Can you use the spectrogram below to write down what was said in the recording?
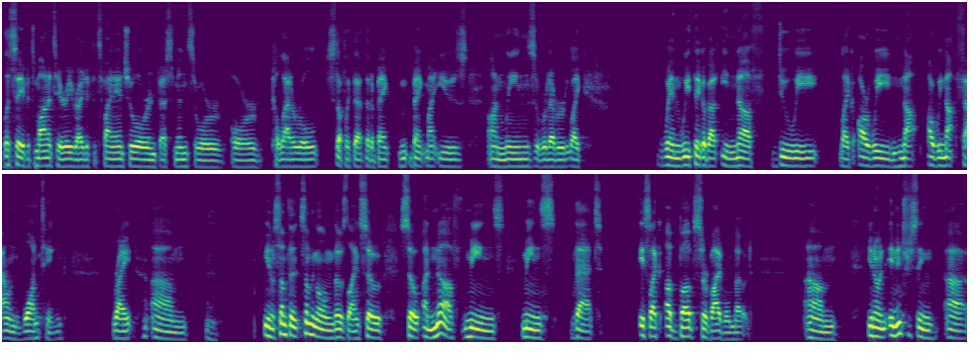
let's say if it's monetary right? If it's financial or investments or or collateral stuff like that that a bank bank might use on liens or whatever like when we think about enough do we like are we not are we not found wanting right? Um mm. you know something something along those lines. So so enough means means that it's like above survival mode. Um you know an, an interesting uh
